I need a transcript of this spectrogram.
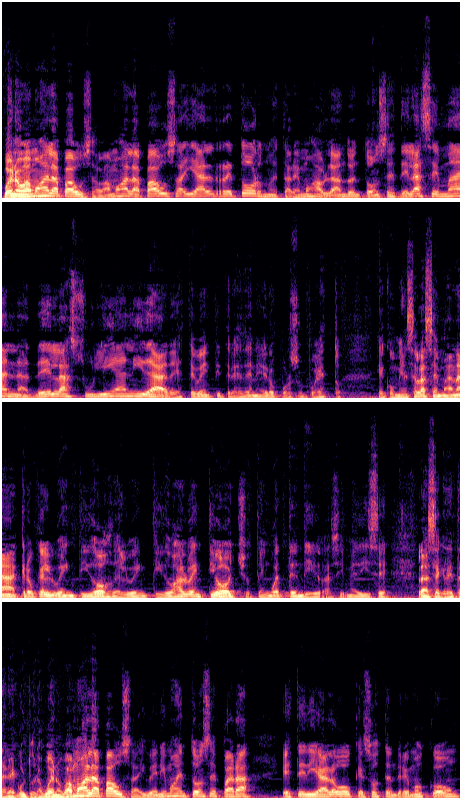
Bueno, vamos a la pausa, vamos a la pausa y al retorno estaremos hablando entonces de la semana de la Zulianidad, este 23 de enero, por supuesto, que comienza la semana, creo que el 22, del 22 al 28, tengo entendido, así me dice la Secretaria de Cultura. Bueno, vamos a la pausa y venimos entonces para este diálogo que sostendremos con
